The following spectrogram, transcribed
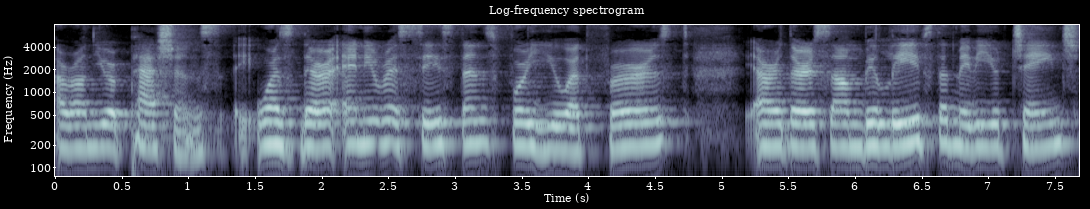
around your passions? Was there any resistance for you at first? Are there some beliefs that maybe you change?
